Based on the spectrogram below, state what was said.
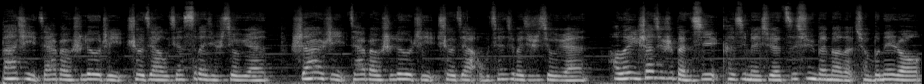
八 G 加二百五十六 G 售价五千四百九十九元，十二 G 加二百五十六 G 售价五千九百九十九元。好了，以上就是本期科技美学资讯百秒的全部内容，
